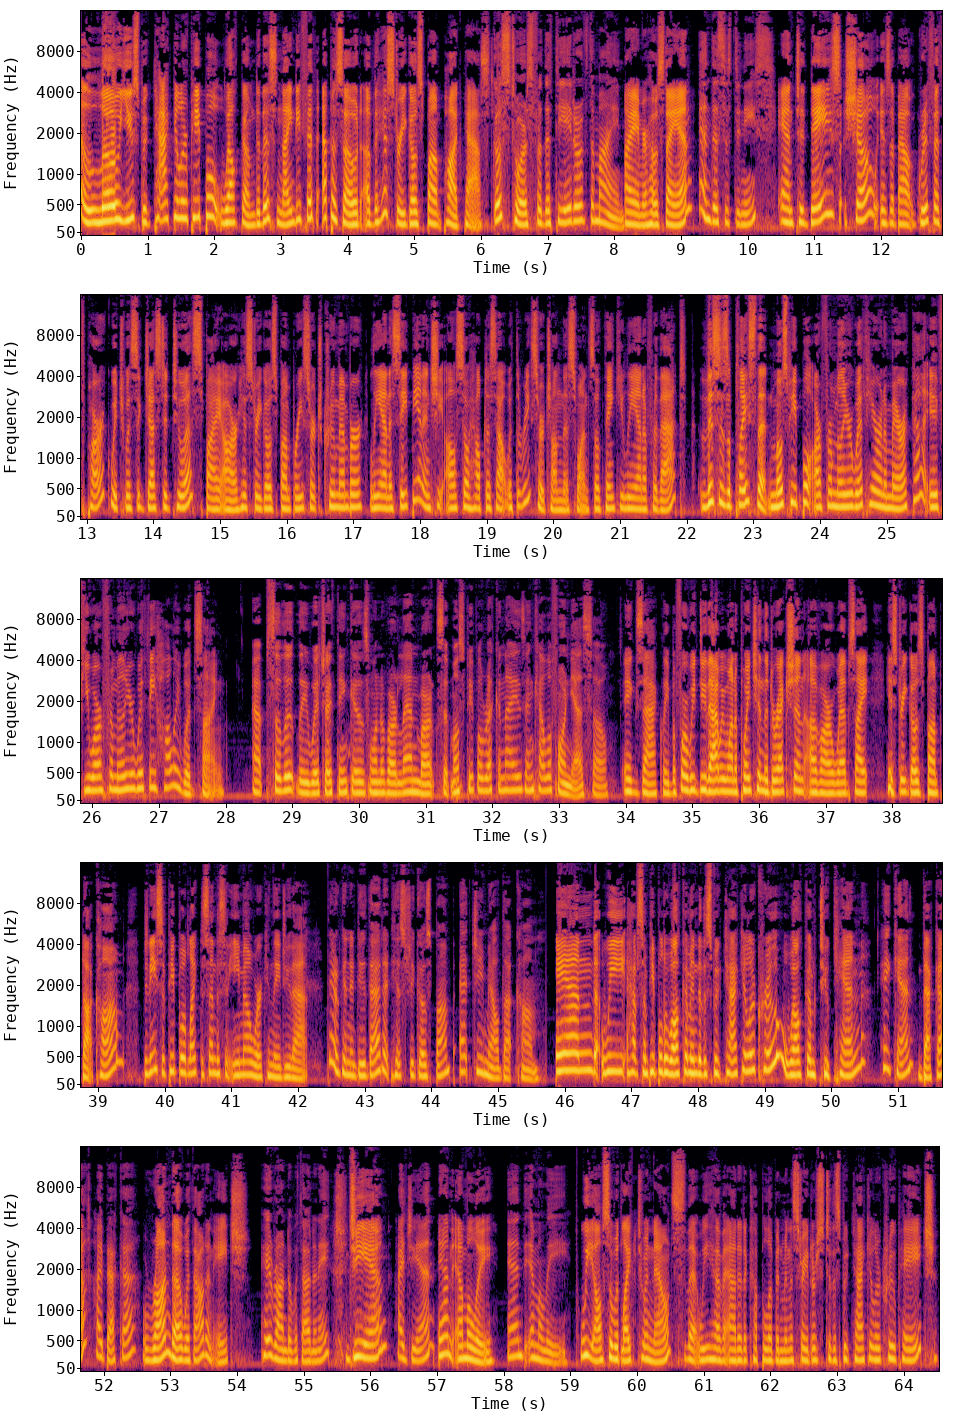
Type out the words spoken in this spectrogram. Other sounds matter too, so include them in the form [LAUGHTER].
Hello, you spectacular people. Welcome to this 95th episode of the History Goes Bump podcast. Ghost Tours for the Theater of the Mind. I am your host, Diane. And this is Denise. And today's show is about Griffith Park, which was suggested to us by our History Goes Bump research crew member, Leanna Sapien, and she also helped us out with the research on this one. So thank you, Leanna, for that. This is a place that most people are familiar with here in America if you are familiar with the Hollywood sign. Absolutely, which I think is one of our landmarks that most people recognize in California. So Exactly. Before we do that, we want to point you in the direction of our website, historygoesbump.com. Denise, if people would like to send us an email, where can they do that? they're going to do that at historygoesbump at gmail.com. And we have some people to welcome into the Spooktacular crew. Welcome to Ken, Hey, Ken. Becca, Hi, Becca. Rhonda without an H, Hey, Rhonda without an H. Jeanne, Hi, Jan. and Emily. And Emily. We also would like to announce that we have added a couple of administrators to the Spooktacular crew page.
